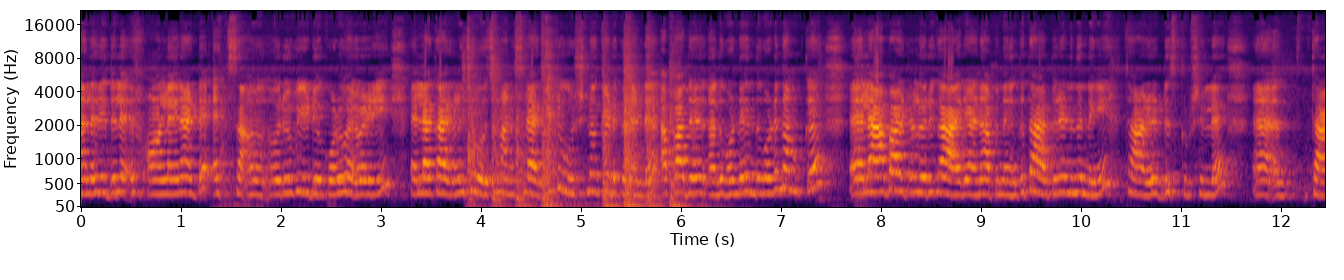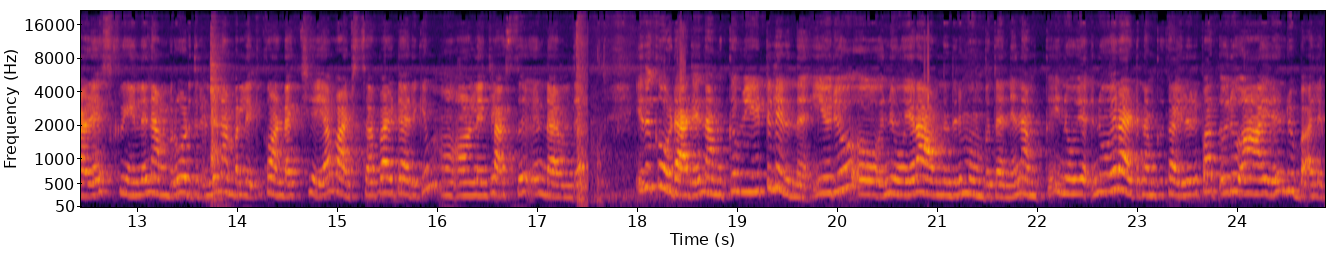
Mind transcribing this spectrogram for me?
നല്ല രീതിയിൽ ഓൺലൈനായിട്ട് എക്സാം ഒരു വീഡിയോ കോൾ വഴി എല്ലാ കാര്യങ്ങളും ചോദിച്ച് മനസ്സിലാക്കി ട്യൂഷനൊക്കെ എടുക്കുന്നുണ്ട്. അപ്പോൾ അത് അതുകൊണ്ട് എന്തുകൊണ്ട് നമുക്ക് ലാഭമായിട്ടുള്ള ഒരു കാര്യമാണ്. അപ്പോൾ നിങ്ങൾക്ക് താല്പര്യം ഉണ്ടെന്നുണ്ടെങ്കിൽ താഴെ ഡിസ്ക്രിപ്ഷനിൽ താഴെ സ്ക്രീനിൽ നമ്പർ കൊടുത്തിട്ടുണ്ട്. നമ്പറിലേക്ക് കോൺടാക്ട് ചെയ്യാം വാട്സാപ്പ് ആയിട്ടായിരിക്കും ഓൺലൈൻ ക്ലാസ് ഉണ്ടാവുന്നത്. ഇത് കൂടാതെ നമുക്ക് വീട്ടിലിരുന്ന് ഈ ഒരു ന്യൂ ഇയർ ആവുന്നതിന് മുമ്പ് തന്നെ നമുക്ക് ന്യൂ ഇയർ ആയിട്ട് നമുക്ക് കയ്യിൽ ഒരു പത്ത് ഒരു ആയിരം രൂപ അല്ലെ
